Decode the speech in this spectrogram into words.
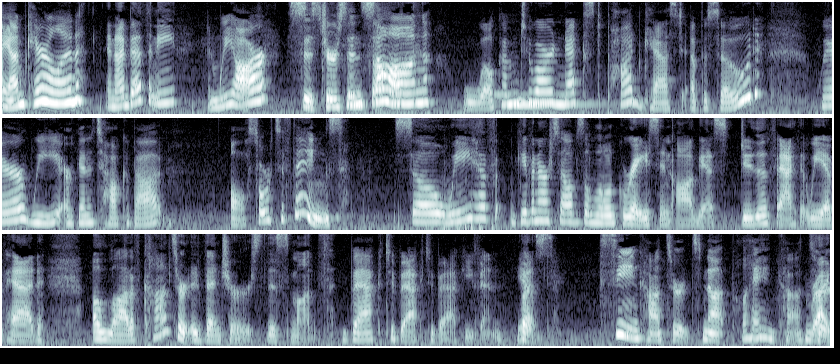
Hi, I'm Carolyn, And I'm Bethany. and we are Sisters Sisters in in Song. Welcome to our next podcast episode where we are going to talk about all sorts of things. So, we have given ourselves a little grace in August due to the fact that we have had a lot of concert adventures this month. Back to back to back, even. Yes. But seeing concerts, not playing concerts. Right,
